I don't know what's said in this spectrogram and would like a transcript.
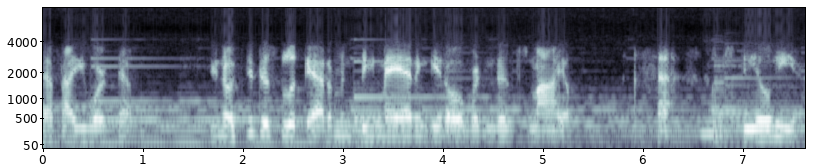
That's how you work that one. You know, if you just look at them and be mad and get over it and then smile, I'm still here.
